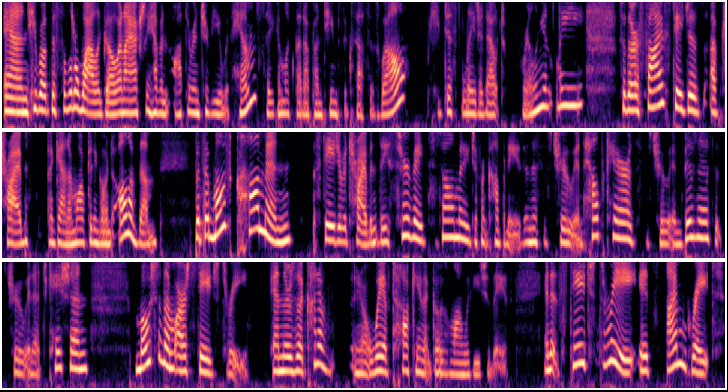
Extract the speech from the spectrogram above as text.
And he wrote this a little while ago, and I actually have an author interview with him. So you can look that up on Team Success as well. He just laid it out brilliantly. So there are five stages of tribes. Again, I'm not going to go into all of them. But the most common stage of a tribe. And they surveyed so many different companies. And this is true in healthcare, this is true in business, it's true in education. Most of them are stage three. And there's a kind of you know way of talking that goes along with each of these. And at stage three, it's I'm great,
